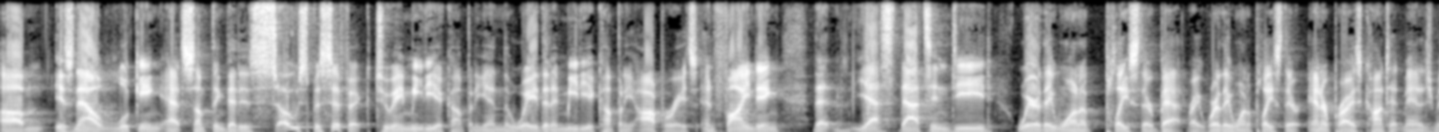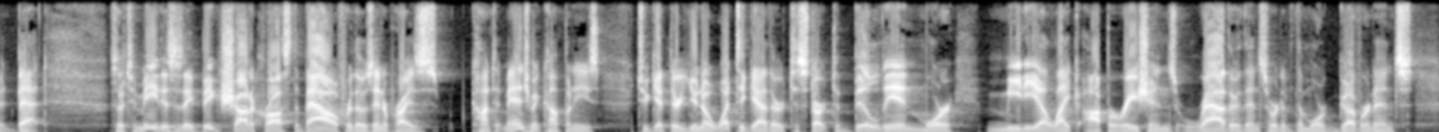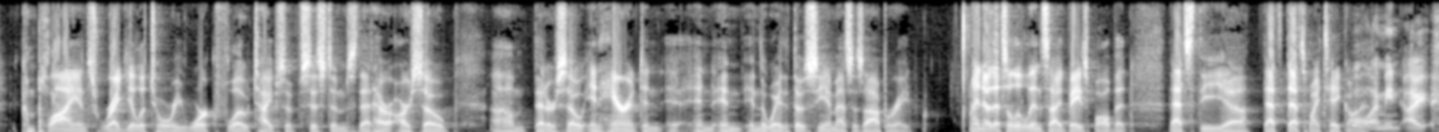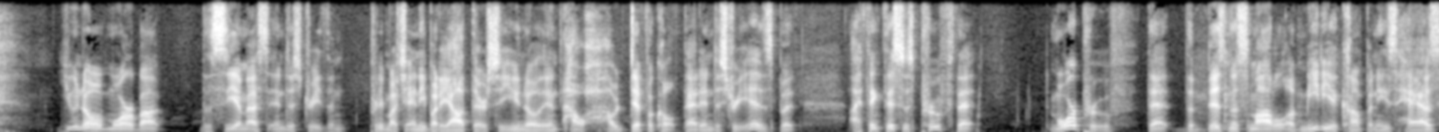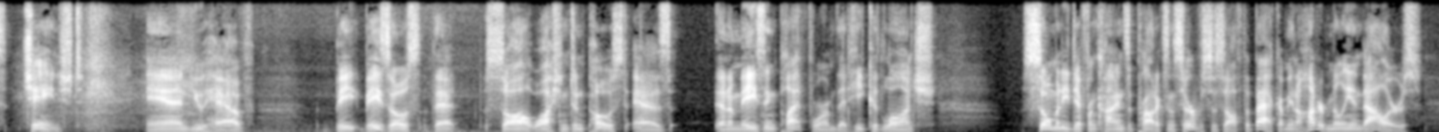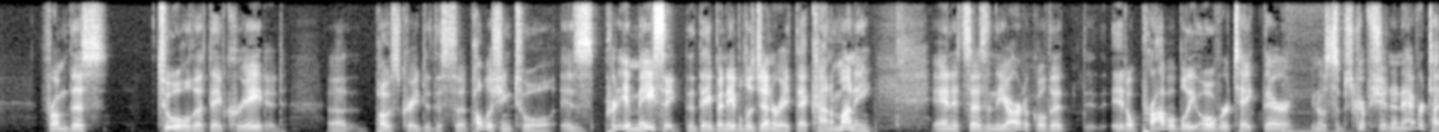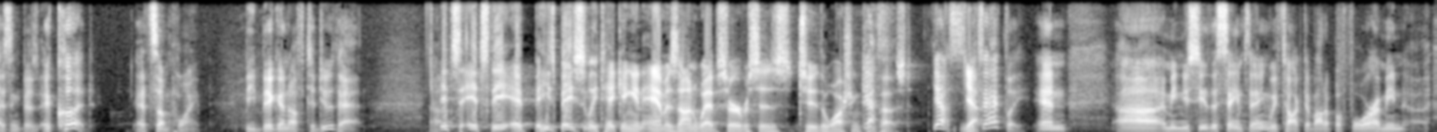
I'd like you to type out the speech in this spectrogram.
um, is now looking at something that is so specific to a media company and the way that a media company operates and finding that, yes, that's indeed where they want to place their bet, right? Where they want to place their enterprise content management bet. So to me, this is a big shot across the bow for those enterprise content management companies to get their you know what together to start to build in more media like operations rather than sort of the more governance compliance regulatory workflow types of systems that are, are so um, that are so inherent in, in, in in the way that those CMSs operate. I know that's a little inside baseball, but that's the uh, that's that's my take on well, it. Well, I mean, I you know more about the CMS industry than pretty much anybody out there, so you know how how difficult that industry is. But I think this is proof that more proof that the business model of media companies has changed. And you have Be- Bezos that saw Washington Post as an amazing platform that he could launch so many different kinds of products and services off the back. I mean, $100 million from this tool that they've created. Uh, Post created this uh, publishing tool is pretty amazing that they've been able to generate that kind of money and it says in the article that it'll probably overtake their you know subscription and advertising business. It could at some point be big enough to do that. Uh, it's it's the it, he's basically taking an Amazon Web Services to the Washington yes. Post. Yes, yeah. exactly. And uh, I mean, you see the same thing. We've talked about it before. I mean, uh,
